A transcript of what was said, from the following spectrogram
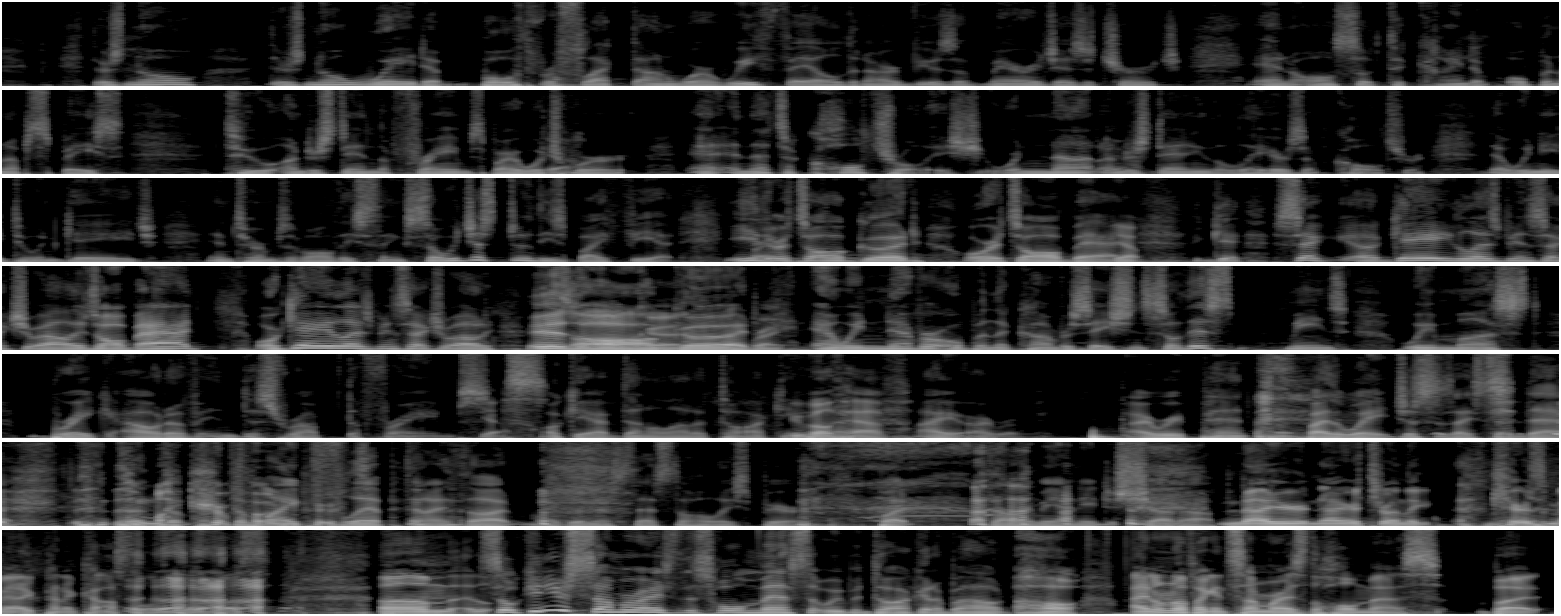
There's no there's no way to both reflect on where we failed in our views of marriage as a church and also to kind of open up space to understand the frames by which Yeah. we're and, and that's a cultural issue. We're not Yeah. understanding the layers of culture that we need to engage in terms of all these things. So we just do these by fiat. Either Right. it's all good or it's all bad. Yep. Gay, sec, uh, gay lesbian sexuality is all bad, or gay lesbian sexuality is all all, good. good. Right. And we never open the conversation. So this means we must break out of and disrupt the frames. Yes. Okay, I've done a lot of talking. We both I- have. I I, rep- I repent. And by the way, just as I said that, the, the, the- microphone the mic moved. flipped, and I thought, my goodness, that's the Holy Spirit. But telling me I need to shut up. Now you're now you're throwing the charismatic Pentecostal into the bus. Um, So can you summarize this whole mess that we've been talking about? Oh, I don't know if I can summarize the whole mess, but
